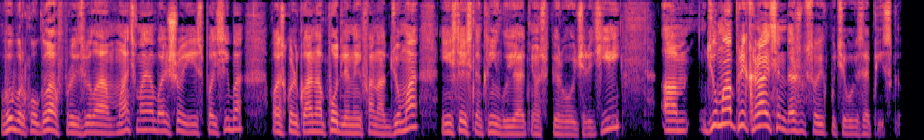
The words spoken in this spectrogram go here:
Выборку глав произвела мать моя, большое ей спасибо, поскольку она подлинный фанат Дюма, и, естественно, книгу я отнес в первую очередь ей. Дюма прекрасен даже в своих путевых записках.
